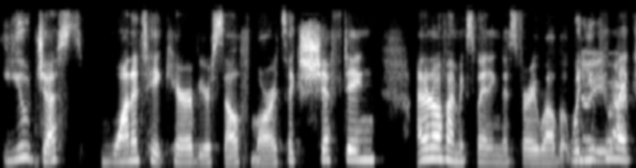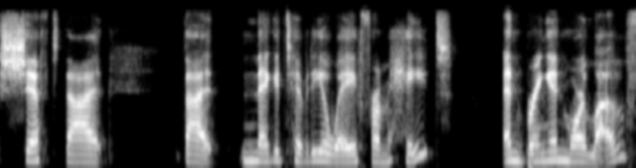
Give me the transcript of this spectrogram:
you just want to take care of yourself more. It's like shifting. I don't know if I'm explaining this very well, but when no, you, you can are. like shift that that negativity away from hate and bring in more love.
